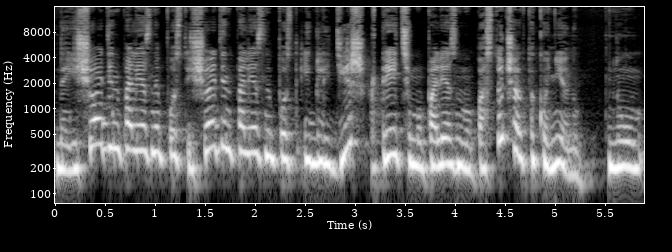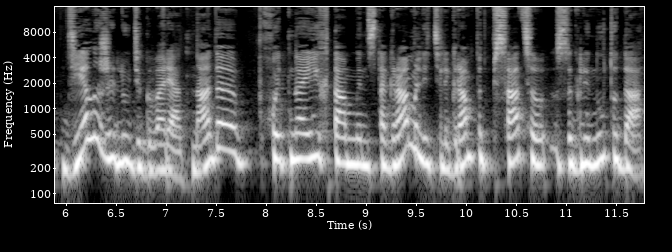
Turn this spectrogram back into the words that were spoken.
на еще один полезный пост, еще один полезный пост, и глядишь, к третьему полезному посту человек такой, не, ну ну, дело же люди говорят, надо хоть на их там Инстаграм или Телеграм подписаться, загляну туда.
